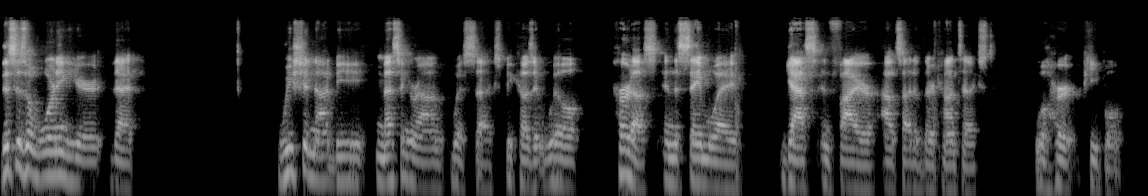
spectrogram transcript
This is a warning here that we should not be messing around with sex because it will hurt us in the same way gas and fire outside of their context will hurt people.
